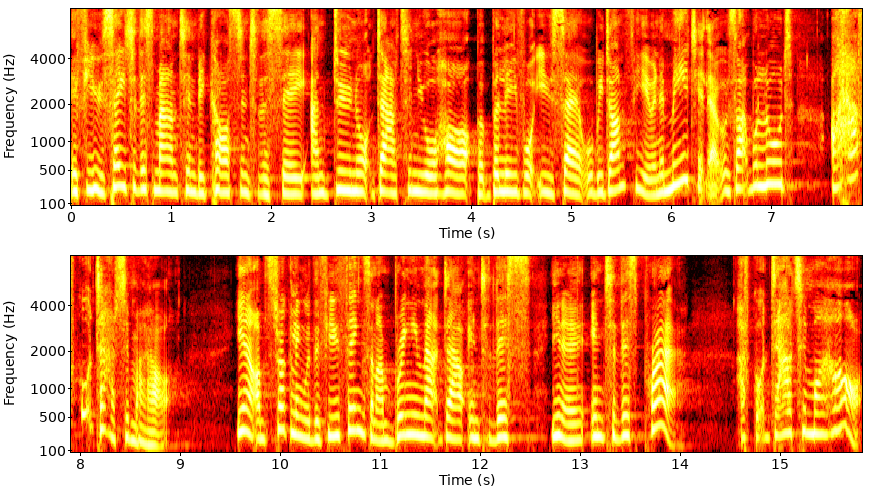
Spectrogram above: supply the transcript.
if you say to this mountain, be cast into the sea, and do not doubt in your heart, but believe what you say, it will be done for you. And immediately it was like, Well, Lord, I have got doubt in my heart. You know, I'm struggling with a few things, and I'm bringing that doubt into this, you know, into this prayer. I've got doubt in my heart.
